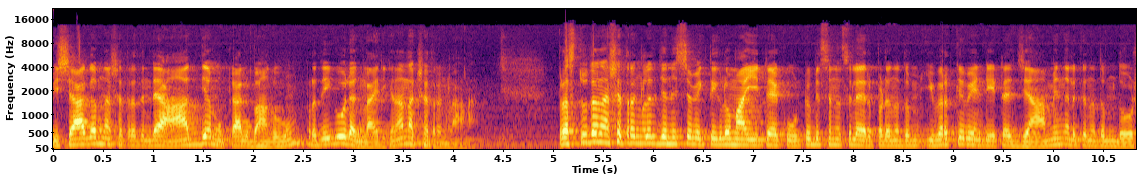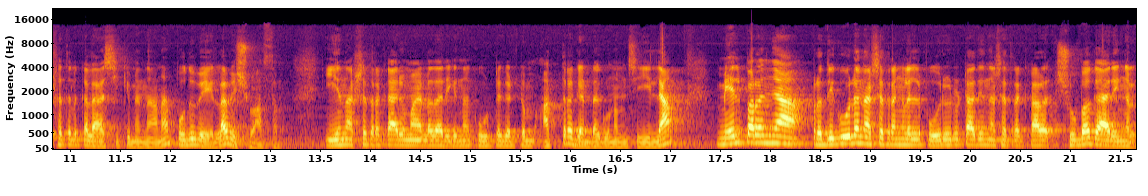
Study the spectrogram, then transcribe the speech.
വിശാഖം നക്ഷത്രത്തിന്റെ ആദ്യ മുക്കാൽ ഭാഗവും പ്രതികൂലങ്ങളായിരിക്കുന്ന നക്ഷത്രങ്ങളാണ്. പ്രസ്തുത നക്ഷത്രങ്ങളിൽ ജനിച്ച വ്യക്തികളുമായിട്ട് കൂട്ടു ബിസിനസ്സിൽ ഏർപ്പെടുന്നതും ഇവർക്ക് വേണ്ടിയിട്ട് ജാമ്യം നൽകുന്നതും ദോഷത്തിൽ കലാശിക്കുമെന്നാണ് പൊതുവെയുള്ള വിശ്വാസം. ഈ നക്ഷത്രക്കാരുമായുള്ളതായിരിക്കുന്ന കൂട്ടുകെട്ടും അത്ര കണ്ട ഗുണം ചെയ്യില്ല. മേൽപ്പറഞ്ഞ പ്രതികൂല നക്ഷത്രങ്ങളിൽ പൂരുരുട്ടാതി നക്ഷത്രക്കാർ ശുഭകാര്യങ്ങൾ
